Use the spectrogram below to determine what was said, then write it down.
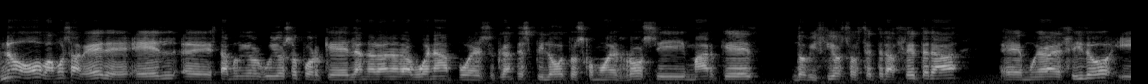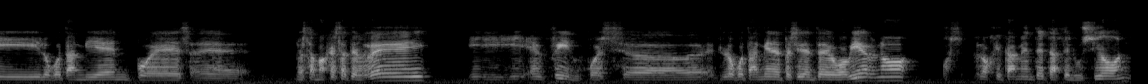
No, vamos a ver, eh, él eh, está muy orgulloso porque le han dado la enhorabuena pues grandes pilotos como es Rossi, Márquez, Dovicioso, etcétera, etcétera eh, muy agradecido y luego también pues eh, nuestra majestad el rey y, en fin pues luego también el presidente del gobierno pues lógicamente te hace ilusión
